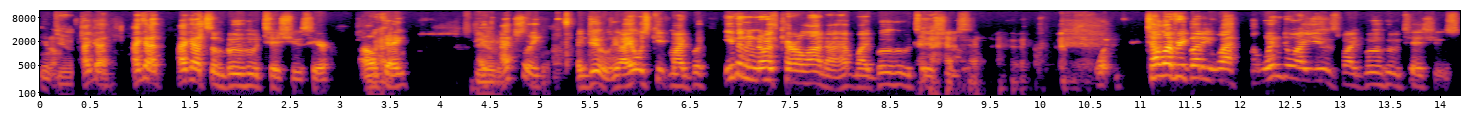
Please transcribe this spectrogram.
You know, I got, I got, I got some boohoo tissues here. Okay, I- actually, I do. I always keep my, even in North Carolina, I have my boohoo tissues. What, tell everybody what, when do I use my boohoo tissues?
